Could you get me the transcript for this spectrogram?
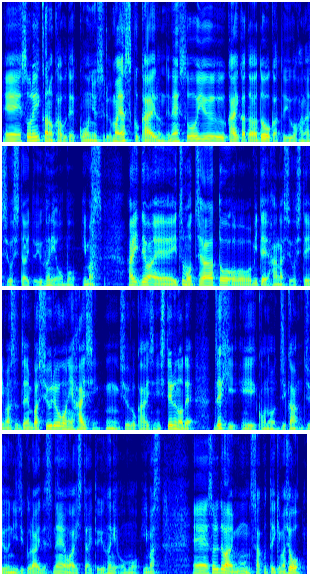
えー、それ以下の株で購入する。まあ、安く買えるんでね、そういう買い方はどうかというお話をしたいというふうに思います。はい。では、えー、いつもチャートを見て話をしています。全場終了後に配信、うん、収録配信しているので、ぜひ、この時間、12時ぐらいですね、お会いしたいというふうに思います。えー、それでは、うん、サクッといきましょう。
